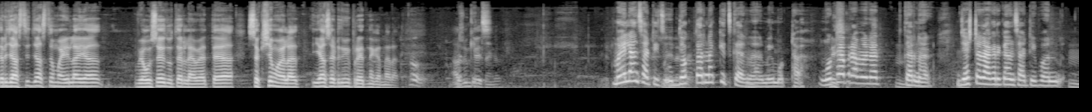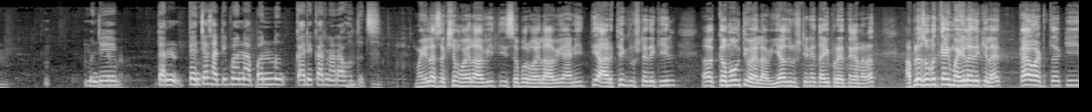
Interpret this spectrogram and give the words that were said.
तर जास्तीत जास्त महिला या व्यवसायात उतरल्या हव्यात त्या सक्षम व्हायला यासाठी तुम्ही प्रयत्न करणार आहात. हो. अजून काय सांगा महिलांसाठीच उद्योग तर नक्कीच करणार मी मोठा. मोठ्या प्रमाणात करणार. ज्येष्ठ नागरिकांसाठी पण म्हणजे त्यां त्यांच्यासाठी पण आपण कार्य करणार आहोतच. महिला सक्षम व्हायला हवी ती सबल व्हायला हवी आणि ती आर्थिकदृष्ट्या देखील कमवती व्हायला हवी. या दृष्टीने ताई प्रयत्न करणार आहात. आपल्यासोबत काही महिला देखील आहेत. काय वाटतं की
